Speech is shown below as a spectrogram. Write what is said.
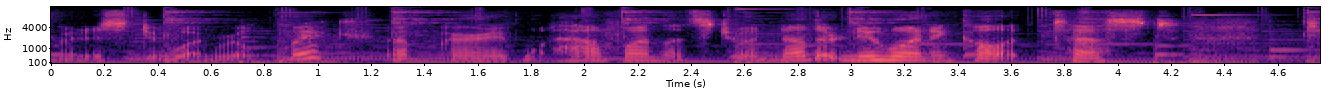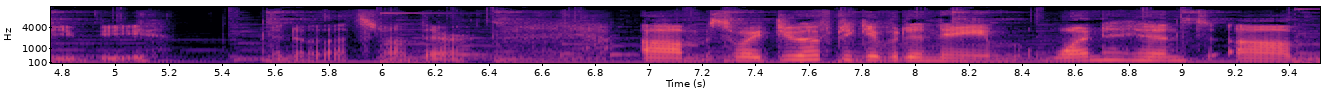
I'm to just do one real quick. Oh, I already have one. Let's do another new one and call it test TB. I know that's not there. Um, so I do have to give it a name. One hint um,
